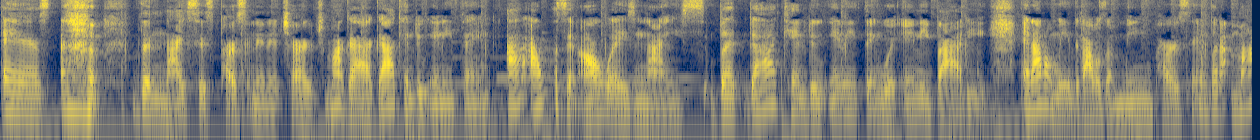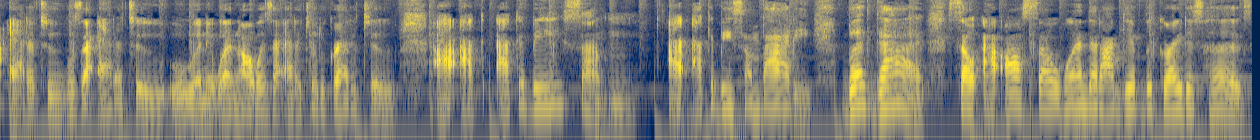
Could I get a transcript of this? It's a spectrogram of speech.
as the nicest person in the church. My God, God can do anything. I, I, wasn't always nice, but God can do anything with anybody. And I don't mean that I was a mean person, but my attitude was an attitude. Ooh, and it wasn't always an attitude of gratitude. I, I, I could be something. I, I, could be somebody, but God. So I also one that I give the greatest hugs.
